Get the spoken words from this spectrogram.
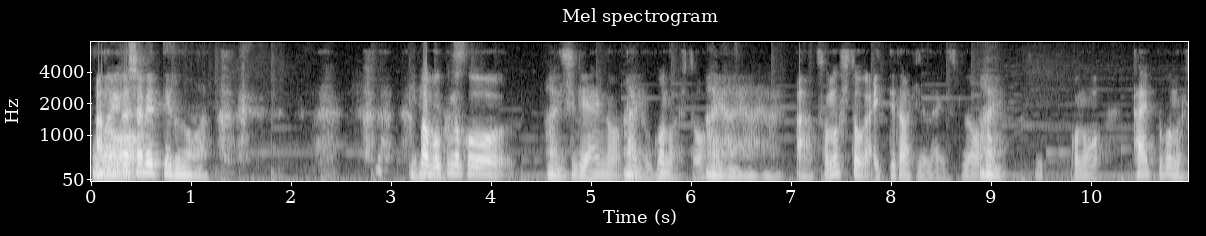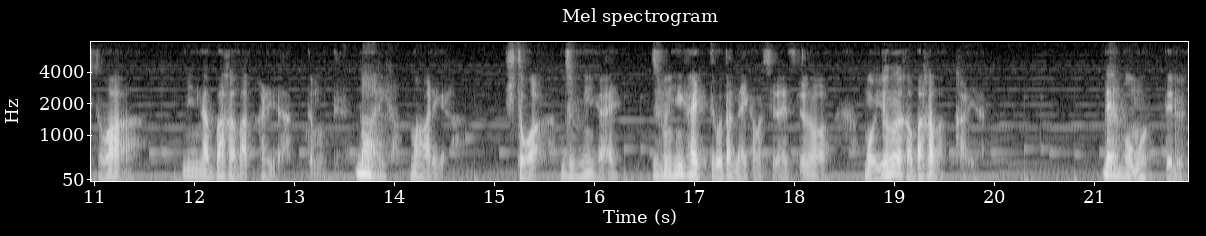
お前があの喋ってるのは、まあ僕のこう、はい。知り合いのタイプ5の人、はいはいはいあ、その人が言ってたわけじゃないですけど、はい。はい。このタイプ5の人は、みんなバカばっかりだって思ってる。周りが。周りが。人は、自分以外。自分以外ってことはないかもしれないですけど、もう世の中バカばっかりだって思ってる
